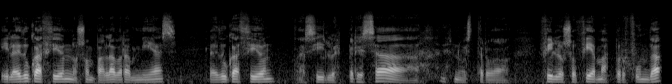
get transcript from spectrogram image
Y la educación, no son palabras mías, la educación, así lo expresa nuestra filosofía más profunda,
